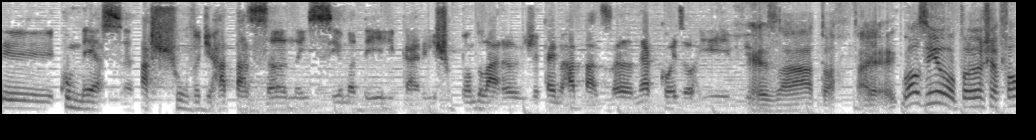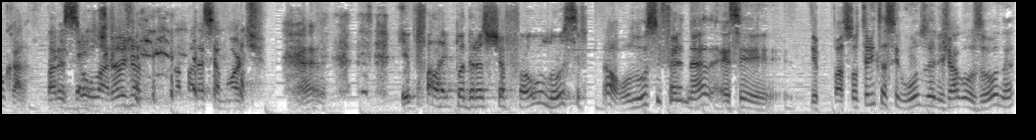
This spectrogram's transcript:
E começa a chuva de ratazana em cima dele, cara. Ele chupando laranja, caindo ratazana, é coisa horrível. Exato, ó. É igualzinho o Poderoso Chefão, cara. Apareceu o Idêntico. laranja, aparece a morte. É. E pra falar em Poderoso Chefão, o Lúcifer. Não, o Lucifer, né, esse... de- Passou 30 segundos, ele já gozou, né?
